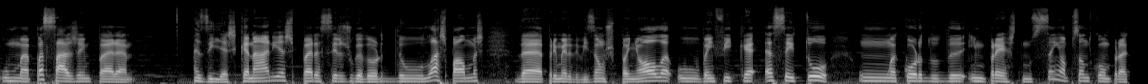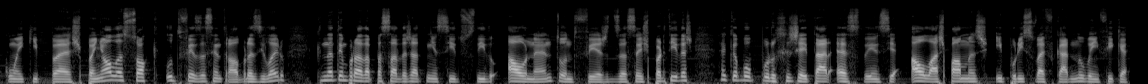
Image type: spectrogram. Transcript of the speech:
uma passagem para as Ilhas Canárias para ser jogador do Las Palmas da primeira divisão espanhola. O Benfica aceitou um acordo de empréstimo sem opção de compra com a equipa espanhola, só que o defesa central brasileiro, que na temporada passada já tinha sido cedido ao Nantes, onde fez 16 partidas, acabou por rejeitar a cedência ao Las Palmas e por isso vai ficar no Benfica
